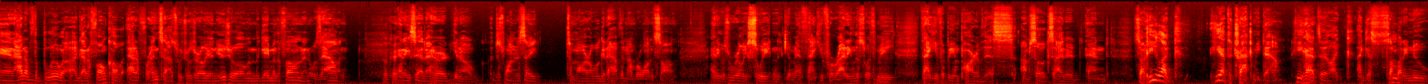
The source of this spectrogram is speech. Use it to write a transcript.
And out of the blue, I got a phone call at a friend's house, which was really unusual. And they gave me the phone, and it was Alan. Okay. And he said, I heard, you know, I just wanted to say tomorrow we're going to have the number one song. And he was really sweet. And man, thank you for writing this with me. Mm-hmm. Thank you for being part of this. I'm so excited. And so he, like, he had to track me down. He had to like I guess somebody knew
